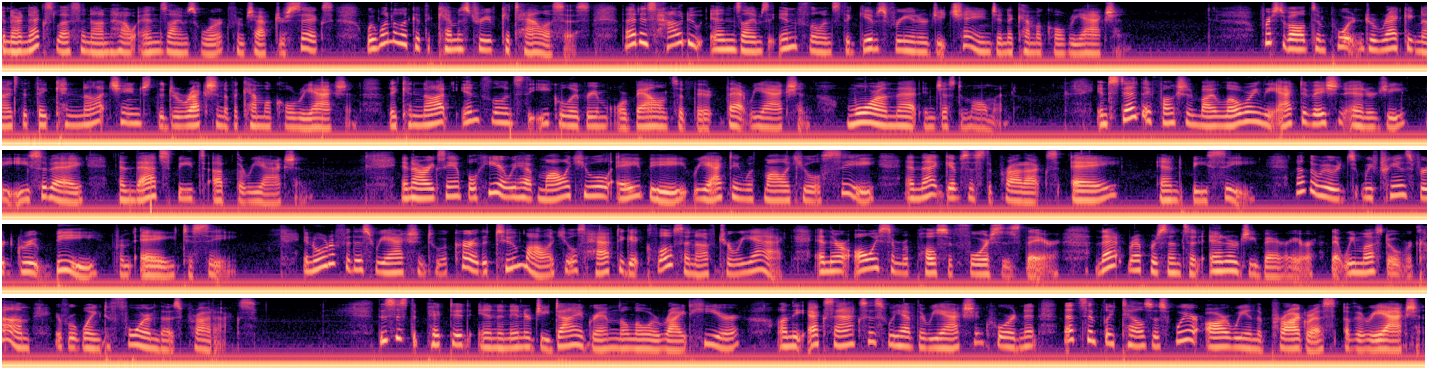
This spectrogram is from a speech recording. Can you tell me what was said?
In our next lesson on how enzymes work from chapter 6, we want to look at the chemistry of catalysis. That is, how do enzymes influence the Gibbs free energy change in a chemical reaction? First of all, it's important to recognize that they cannot change the direction of a chemical reaction. They cannot influence the equilibrium or balance of that reaction. More on that in just a moment. Instead, they function by lowering the activation energy, the E sub A, and that speeds up the reaction. In our example here, we have molecule AB reacting with molecule C, and that gives us the products A and BC. In other words, we've transferred group B from A to C. In order for this reaction to occur, the two molecules have to get close enough to react, and there are always some repulsive forces there. That represents an energy barrier that we must overcome if we're going to form those products. This is depicted in an energy diagram in the lower right here. On the x-axis we have the reaction coordinate. That simply tells us where are we in the progress of the reaction.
